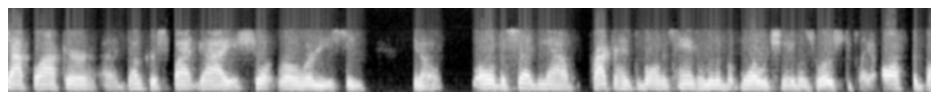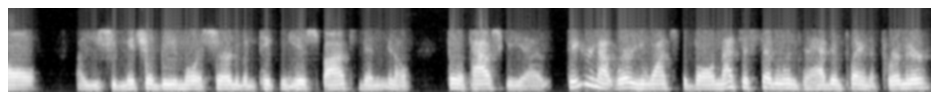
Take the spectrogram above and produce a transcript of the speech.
shot blocker, a dunker spot guy, a short roller. You see, you know, all of a sudden now Proctor has the ball in his hands a little bit more, which enables Roach to play off the ball. Uh, you see Mitchell being more assertive and picking his spots. Then, you know, Filipowski uh, figuring out where he wants the ball, not just settling to have him play in the perimeter,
